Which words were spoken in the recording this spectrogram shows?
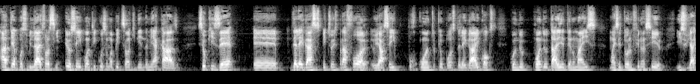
a ter a possibilidade de falar assim: eu sei quanto custa uma petição aqui dentro da minha casa. Se eu quiser é, delegar essas petições para fora. Eu já sei por quanto que eu posso delegar e qual, quando, quando eu estaria tendo mais, mais retorno financeiro. Isso já,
